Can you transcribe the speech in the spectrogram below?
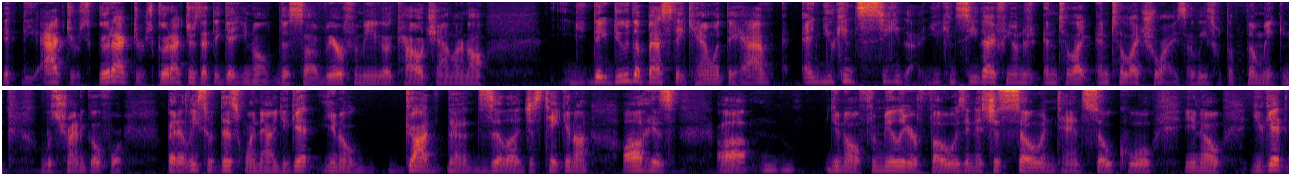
if the actors good actors good actors that they get you know this uh, vera farmiga kyle chandler and all they do the best they can what they have and you can see that. You can see that if you under, intellect intellectualize at least what the filmmaking was trying to go for. But at least with this one now you get you know godzilla just taking on all his uh you know familiar foes and it's just so intense so cool you know. You get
